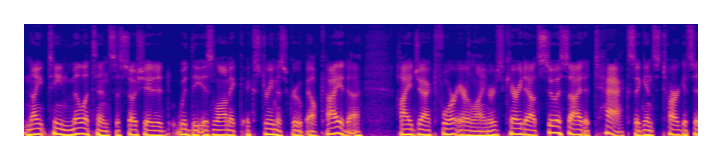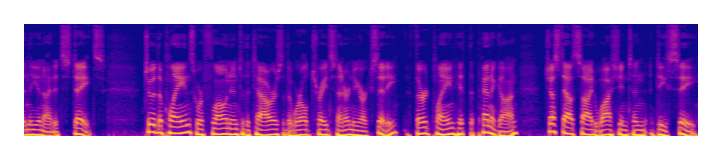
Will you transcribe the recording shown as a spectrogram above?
19 militants associated with the Islamic extremist group Al Qaeda hijacked four airliners, carried out suicide attacks against targets in the United States. Two of the planes were flown into the towers of the World Trade Center, New York City. The third plane hit the Pentagon just outside Washington, D.C.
